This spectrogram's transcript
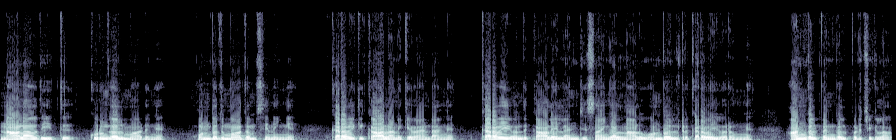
நாலாவது ஈத்து குறுங்கால் மாடுங்க. ஒன்பது மாதம் சினைங்க. கறவைக்கு கால் அணைக்க வேண்டாங்க. கறவை வந்து காலையில் அஞ்சு சாயங்காலம் நாலு ஒன்பது லிட்டர் கறவை வருங்க. ஆண்கள் பெண்கள் பிடிச்சிக்கலாம்.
